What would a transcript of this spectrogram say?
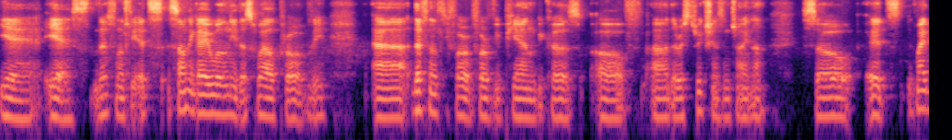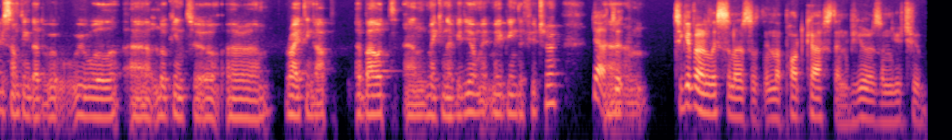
Yeah, yes, definitely. It's something I will need as well, probably. Uh, definitely for, for VPN because of uh, the restrictions in China. So it's it might be something that we, we will uh, look into um, writing up about and making a video maybe in the future. Yeah, to, um, to give our listeners in the podcast and viewers on YouTube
